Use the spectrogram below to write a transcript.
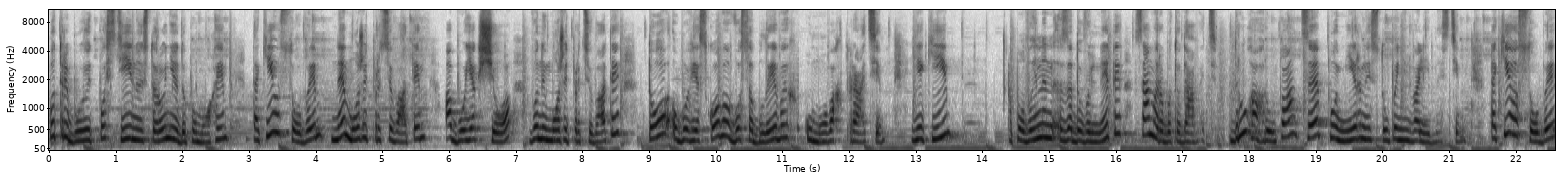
потребують постійної сторонньої допомоги. Такі особи не можуть працювати. Або якщо вони можуть працювати, то обов'язково в особливих умовах праці, які повинен задовольнити саме роботодавець. Друга група це помірний ступень інвалідності. Такі особи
